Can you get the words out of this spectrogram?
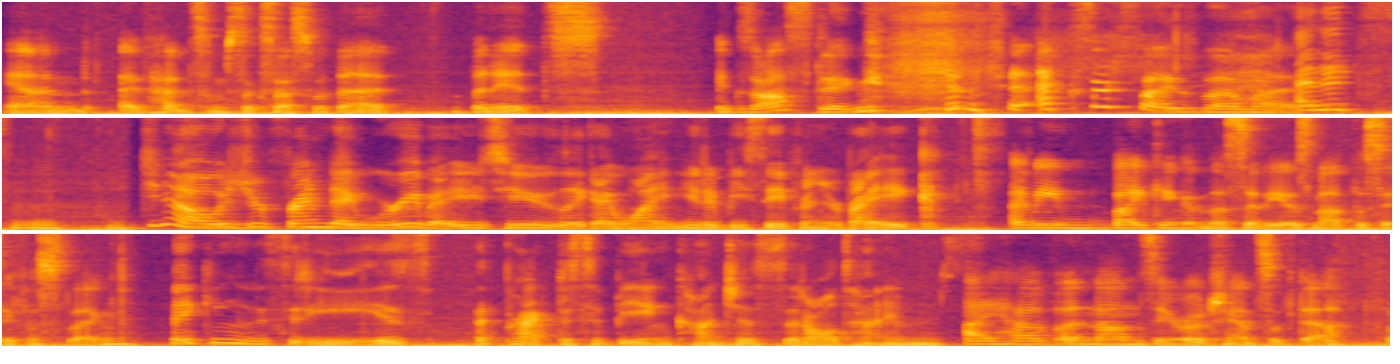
And I've had some success with that, but it's exhausting to exercise that much. And it's you know, as your friend I worry about you too. Like I want you to be safe on your bike. I mean, biking in the city is not the safest thing. Biking in the city is a practice of being conscious at all times. I have a non-zero chance of death.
